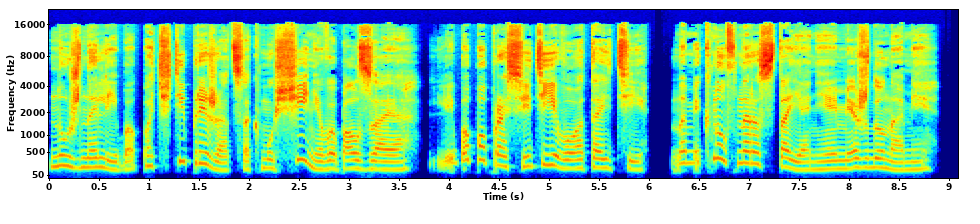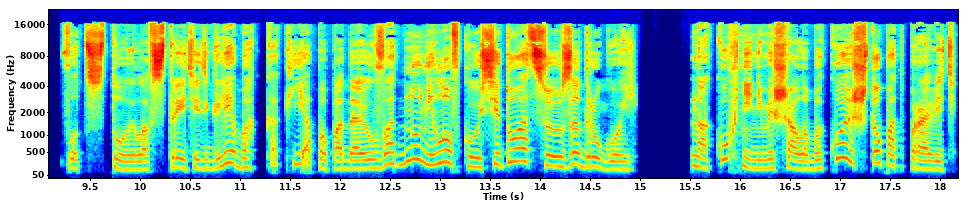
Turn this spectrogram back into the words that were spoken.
Нужно либо почти прижаться к мужчине, выползая, либо попросить его отойти, намекнув на расстояние между нами. Вот стоило встретить Глеба, как я попадаю в одну неловкую ситуацию за другой. «На кухне не мешало бы кое-что подправить»,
